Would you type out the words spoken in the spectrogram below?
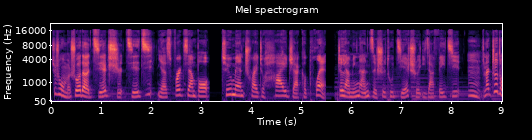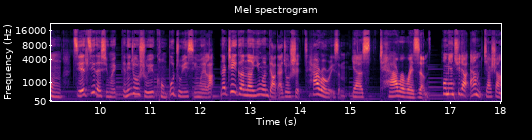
就是我们说的劫持、劫机。 Yes, for example, two men try to hijack a plane. 这两名男子试图劫持一架飞机。嗯，那这种劫机的行为肯定就属于恐怖主义行为了。那这个呢，英文表达就是 terrorism。 Yes, terrorism. 后面去掉 m 加上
